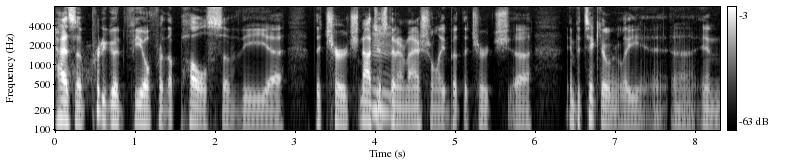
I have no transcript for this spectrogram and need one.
has a pretty good feel for the pulse of the uh, the church, not just internationally, but the church. Uh, in particularly uh, in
